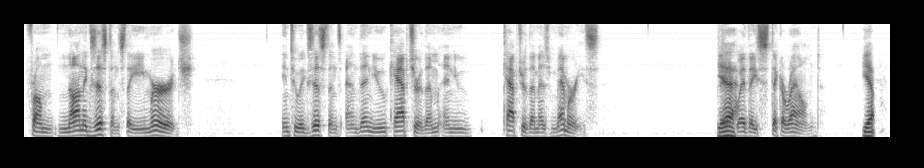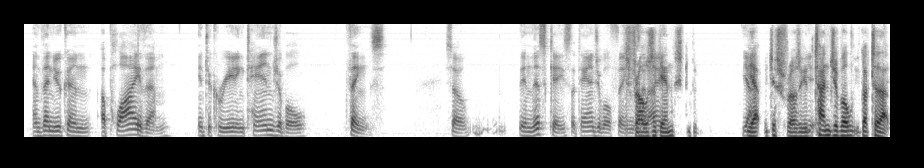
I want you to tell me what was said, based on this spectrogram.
from non existence. They emerge into existence and then you capture them and you capture them as memories Yeah. where they stick around. Yeah. And then you can apply them into creating tangible things. So in this case, the tangible things. Froze I- again. Yeah. Yeah. Just froze again. Yeah. Tangible. You got to that.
